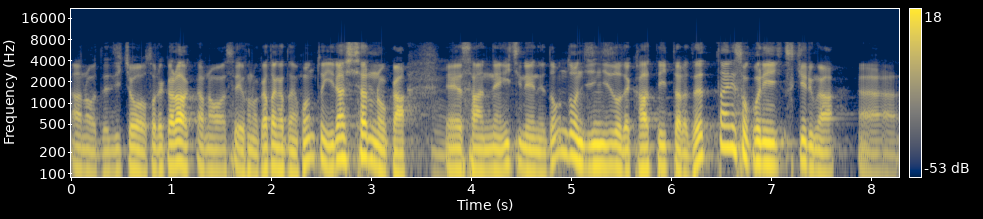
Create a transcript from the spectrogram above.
あのデジ庁それからあの政府の方々に本当にいらっしゃるのか、えー、3年1年でどんどん人事異動で変わっていったら絶対にそこにスキルがあ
